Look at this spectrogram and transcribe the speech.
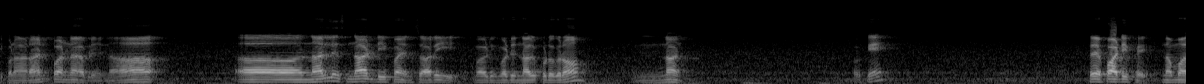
இப்போ நான் ரன் பண்ணேன் அப்படின்னா நல் இஸ் நாட் டிஃபைன் சாரி மறுபடியும் மறுபடியும் நல் கொடுக்குறோம். நான் ஓகே சரி ஃபார்ட்டி ஃபைவ் நம்ம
